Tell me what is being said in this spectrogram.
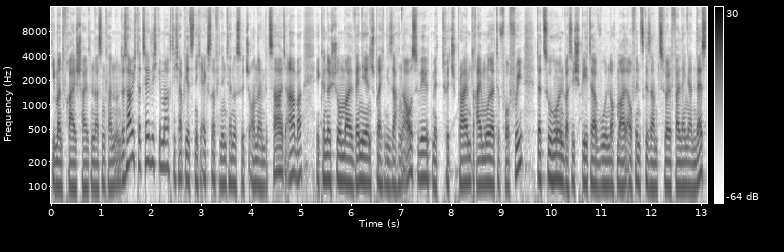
die man freischalten lassen kann. Und das habe ich tatsächlich gemacht. Ich habe jetzt nicht extra für Nintendo Switch Online bezahlt, aber ihr könnt euch schon mal, wenn ihr entsprechend die Sachen auswählt, mit Twitch Prime drei Monate for free dazu holen, was sich später wohl nochmal auf insgesamt zwölf verlängern lässt.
